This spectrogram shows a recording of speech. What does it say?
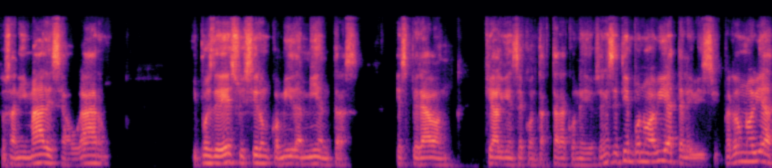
los animales se ahogaron, y pues de eso hicieron comida mientras esperaban que alguien se contactara con ellos. En ese tiempo no había televisión, perdón, no había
